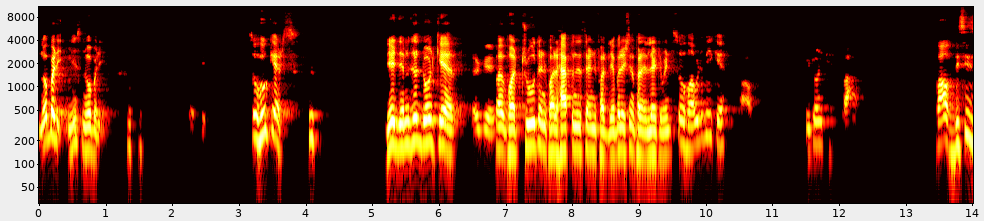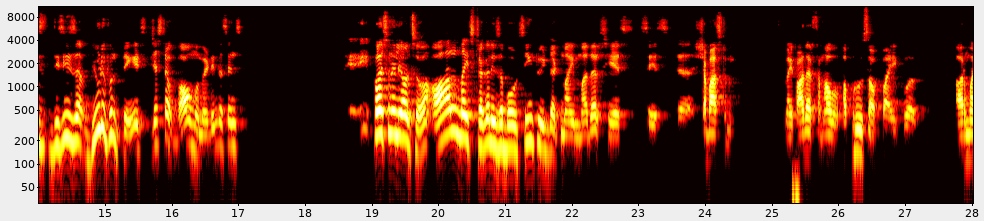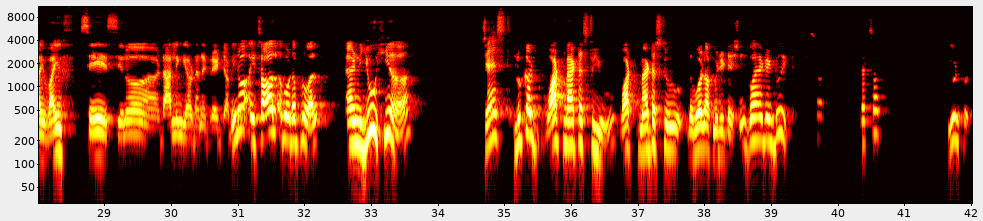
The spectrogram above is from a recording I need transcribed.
Nobody means nobody. okay. so who cares? They themselves don't care Okay. for, for truth and for happiness and for liberation, for enlightenment. So how do we care? Wow. We don't care. Wow. Wow. This is this is a beautiful thing. It's just a wow moment in the sense. Personally, also, all my struggle is about seeing to it that my mother says says uh, Shabas to me. My father somehow approves of my work, or my wife says, you know, uh, darling, you have done a great job. You know, it's all about approval. And you here, just look at what matters to you, what matters to the world of meditation. Go ahead and do it. That's all. That's all. Beautiful.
